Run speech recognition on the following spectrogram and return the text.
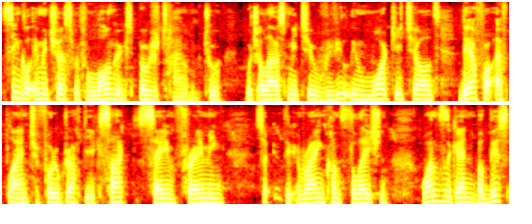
single images with a longer exposure time, to, which allows me to reveal even more details. Therefore, I've planned to photograph the exact same framing, so the Orion constellation, once again, but this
